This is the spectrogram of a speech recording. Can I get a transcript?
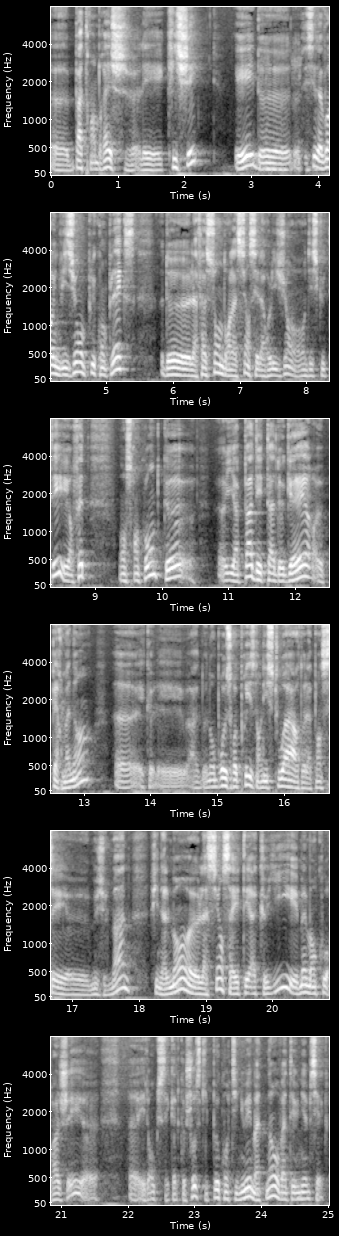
euh, battre en brèche les clichés et d'essayer d'avoir une vision plus complexe de la façon dont la science et la religion ont discuté. Et en fait, on se rend compte qu'il euh, n'y a pas d'état de guerre euh, permanent. et que à de nombreuses reprises dans l'histoire de la pensée musulmane, finalement, la science a été accueillie et même encouragée. et donc, c'est quelque chose qui peut continuer maintenant au XXIe siècle.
